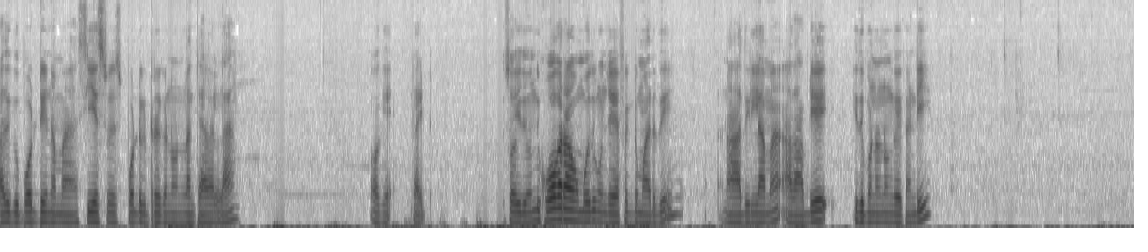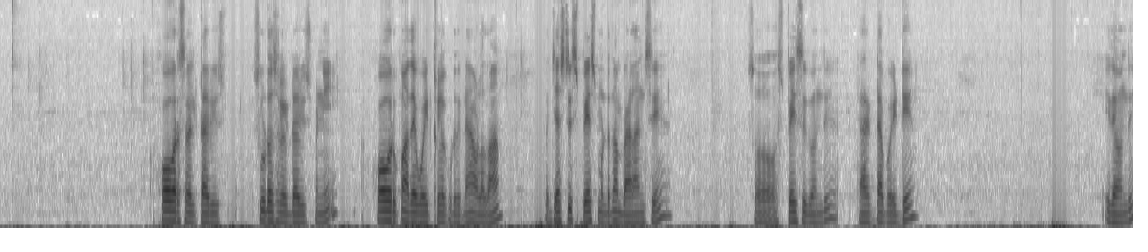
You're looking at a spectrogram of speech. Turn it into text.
அதுக்கு போட்டு நம்ம சிஎஸ்எஸ் போட்டுக்கிட்டு இருக்கணும்லாம் தேவையில்ல. ஓகே ரைட் ஸோ இது வந்து ஹோவர் ஆகும்போது கொஞ்சம் எஃபெக்ட் மாறுது. நான் அது இல்லாமல் அதை அப்படியே இது பண்ணணுங்கிறக்காண்டி hover selector use pseudo selector use பண்ணி ஹோவருக்கும் அதே ஒயிட் கலர் கொடுத்துட்டேன் அவ்வளோதான் இப்போ ஜஸ்ட்டு ஸ்பேஸ் மட்டும் தான் பேலன்ஸு ஸோ ஸ்பேஸுக்கு வந்து டேரெக்டாக போயிட்டு இதை வந்து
